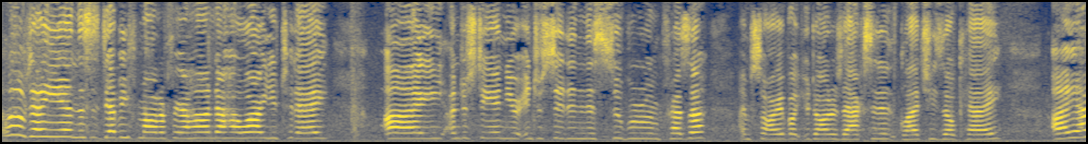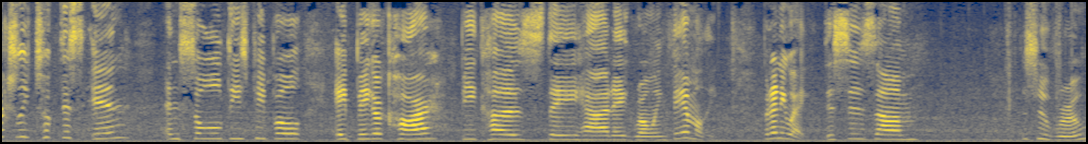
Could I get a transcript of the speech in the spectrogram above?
Hello, Diane. This is Debbie from AutoFair Honda. How are you today? I understand you're interested in this Subaru Impreza. I'm sorry about your daughter's accident. Glad she's okay. I actually took this in and sold these people a bigger car because they had a growing family. But anyway, this is um, the Subaru.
